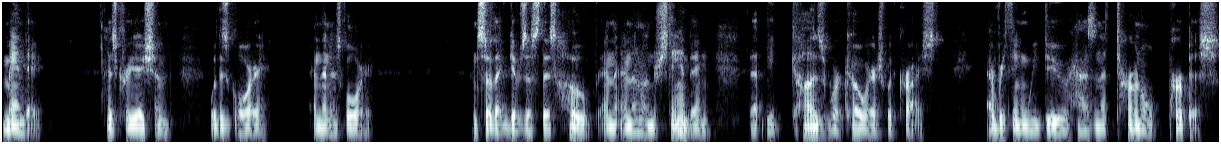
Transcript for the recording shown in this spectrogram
mandate, his creation with his glory, and then his glory. And so that gives us this hope and, and an understanding that because we're co heirs with Christ, everything we do has an eternal purpose.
